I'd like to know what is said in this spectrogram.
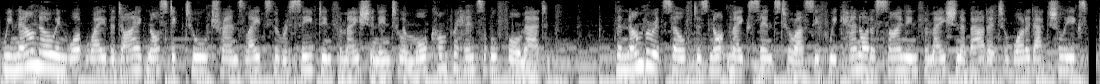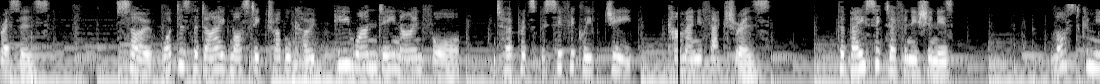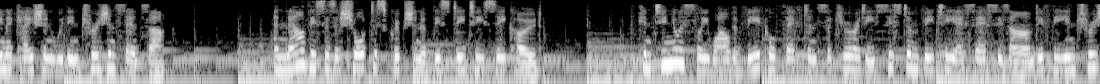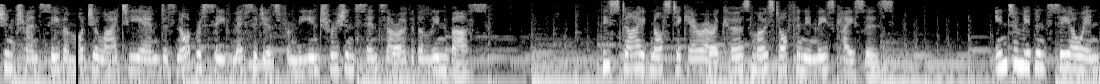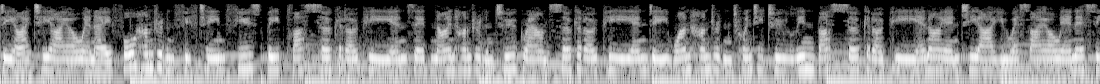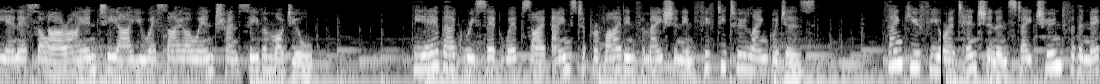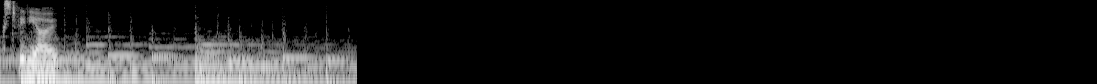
We now know in what way the diagnostic tool translates the received information into a more comprehensible format. The number itself does not make sense to us if we cannot assign information about it to what it actually expresses. So, what does the diagnostic trouble code P1D94 interpret specifically Jeep car manufacturers? The basic definition is lost communication with intrusion sensor. And now this is a short description of this DTC code. Continuously while the Vehicle Theft and Security System VTSS is armed if the intrusion transceiver module ITM does not receive messages from the intrusion sensor over the LIN bus. This diagnostic error occurs most often in these cases. Intermittent CONDITIONA 415 fused B plus circuit OPENZ 902 ground circuit OPEND 122 LIN bus circuit OPENINTRUSIONSENSORINTRUSION transceiver module. The Airbag Reset website aims to provide information in 52 languages. Thank you for your attention and stay tuned for the next video.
